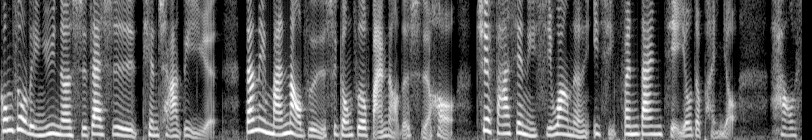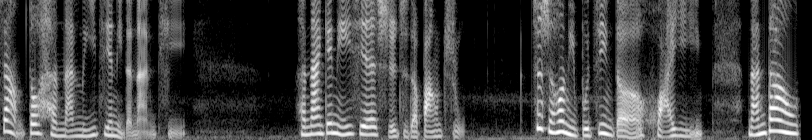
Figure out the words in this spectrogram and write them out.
工作领域呢实在是天差地远。当你满脑子是工作烦恼的时候，却发现你希望能一起分担解忧的朋友。好像都很难理解你的难题，很难给你一些实质的帮助。这时候你不禁的怀疑：难道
